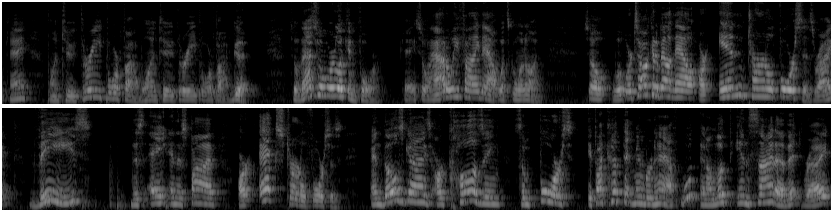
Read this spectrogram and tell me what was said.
Okay, one, two, three, four, five. One, two, three, four, five. Good. So that's what we're looking for. Okay, so how do we find out what's going on? So what we're talking about now are internal forces, right? These, this 8 and this 5, are external forces. And those guys are causing some force. If I cut that member in half, whoop, and I looked inside of it, right?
